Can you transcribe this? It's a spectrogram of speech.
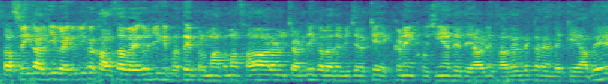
ਸਤਿ ਸ੍ਰੀ ਅਕਾਲ ਜੀ ਵਾਹਿਗੁਰੂ ਜੀ ਕਾ ਖਾਲਸਾ ਵਾਹਿਗੁਰੂ ਜੀ ਕੀ ਫਤਿਹ। ਪ੍ਰਮਾਤਮਾ ਸਾਰਿਆਂ ਨੂੰ ਚੜ੍ਹਦੀ ਕਲਾ ਦੇ ਵਿੱਚ ਰੱਖੇ ਇਕਣੇ ਖੁਸ਼ੀਆਂ ਦੇ ਦਿਹਾੜੇ ਸਾਰਿਆਂ ਦੇ ਘਰਾਂ ਲੈ ਕੇ ਆਵੇ।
